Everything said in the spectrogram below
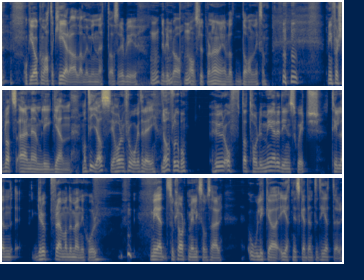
och jag kommer attackera alla med min etta, så det blir, Mm, det blir bra avslut på den här jävla dagen liksom. min första plats är nämligen Mattias, jag har en fråga till dig. ja fråga på. Hur ofta tar du med dig din switch till en grupp främmande människor med såklart med liksom så här olika etniska identiteter.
